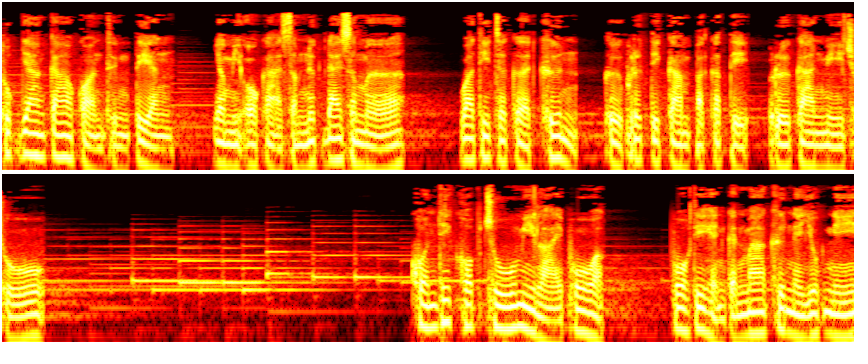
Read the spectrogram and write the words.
ทุกย่างก้าวก่อนถึงเตียง ยังมีโอกาสสำนึกได้เสมอ ว่าที่จะเกิดขึ้นคือพฤติกรรมปกติหรือการมีชู้ คนที่คบชู้มีหลายพวก พวกที่เห็นกันมากขึ้นในยุคนี้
